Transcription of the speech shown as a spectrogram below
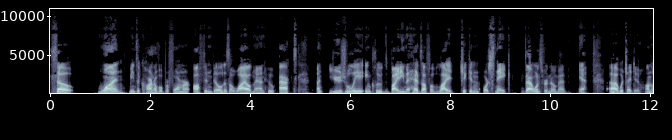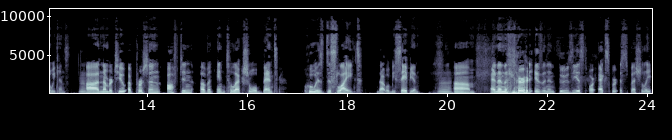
So one means a carnival performer, often billed as a wild man who act uh, usually includes biting the heads off of live chicken or snake That one's for Nomad. Yeah, uh, which I do on the weekends. Hmm. Uh, number two, a person often of an intellectual bent who is disliked. That would be sapien. Mm. Um, and then the third is an enthusiast or expert, especially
